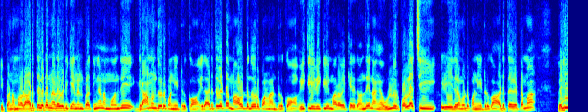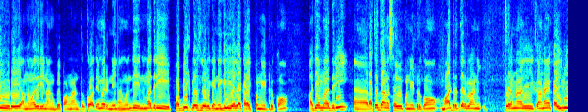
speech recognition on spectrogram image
இப்போ நம்மளோட அடுத்த கட்ட நடவடிக்கை என்னன்னு பார்த்தீங்கன்னா நம்ம வந்து கிராமந்தோறும் பண்ணிட்டு இருக்கோம் இது அடுத்த கட்ட மாவட்டந்தோறும் பண்ணலான்ட்டு இருக்கோம் வீக்லி வீக்லி மரம் வைக்கிறது வந்து நாங்கள் உள்ளூர் பொள்ளாச்சி இதில் மட்டும் பண்ணிட்டு இருக்கோம் அடுத்த கட்டமாக வெளியூர் அந்த மாதிரி நாங்கள் போய் பண்ணலான்ட்டு இருக்கோம் அதே மாதிரி நாங்கள் வந்து இந்த மாதிரி பப்ளிக் பிளேஸில் இருக்க நெகிழியெல்லாம் கலெக்ட் பண்ணிட்டு இருக்கோம் அதே மாதிரி ரத்த தான சேவை பண்ணிட்டு இருக்கோம் மாற்றுத்திறனாளி திறனாளிகளுக்கான கல்வி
